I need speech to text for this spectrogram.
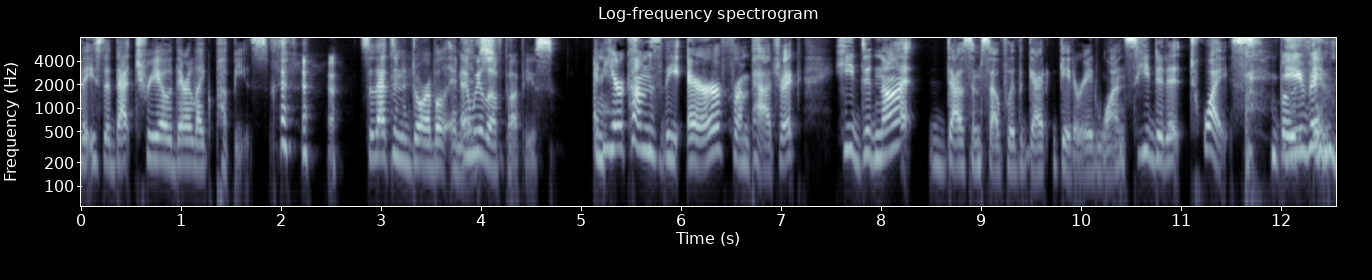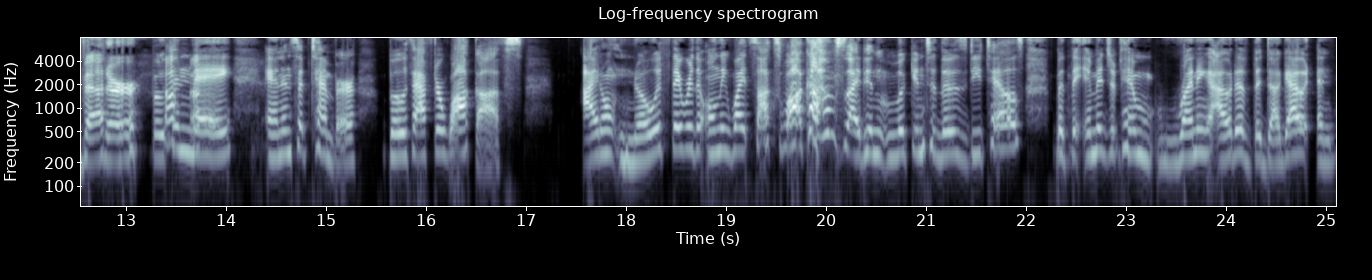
he said, that trio, they're like puppies. so that's an adorable image. And we love puppies. And here comes the error from Patrick. He did not douse himself with Gatorade once. He did it twice. Both Even in, better. both in May and in September, both after walk-offs. I don't know if they were the only White Sox walk-offs. I didn't look into those details, but the image of him running out of the dugout and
